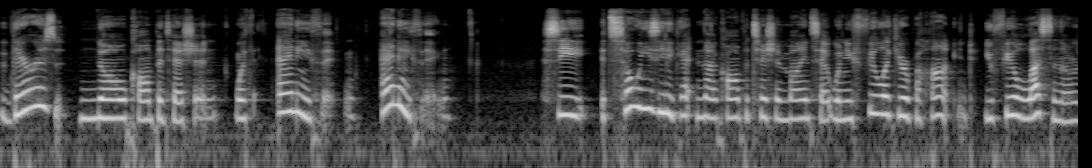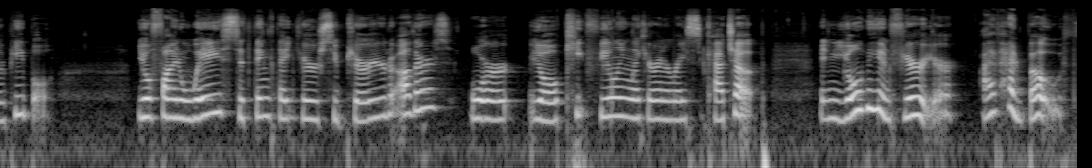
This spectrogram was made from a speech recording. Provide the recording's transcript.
There is no competition with anything. Anything. See, it's so easy to get in that competition mindset when you feel like you're behind. You feel less than other people. You'll find ways to think that you're superior to others, or you'll keep feeling like you're in a race to catch up, and you'll be inferior. I've had both.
